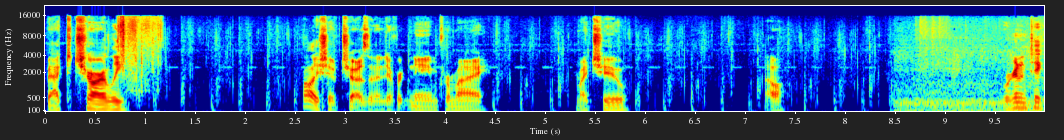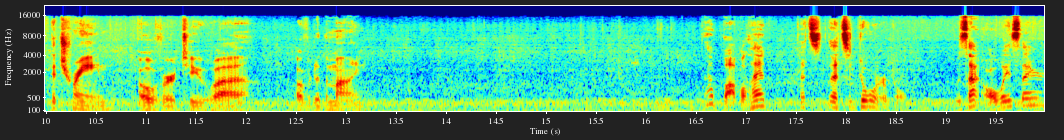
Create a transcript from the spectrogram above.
back to Charlie. Probably should have chosen a different name for my my chew. Oh. We're gonna take the train over to uh over to the mine. That bobblehead? That's that's adorable. Was that always there?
